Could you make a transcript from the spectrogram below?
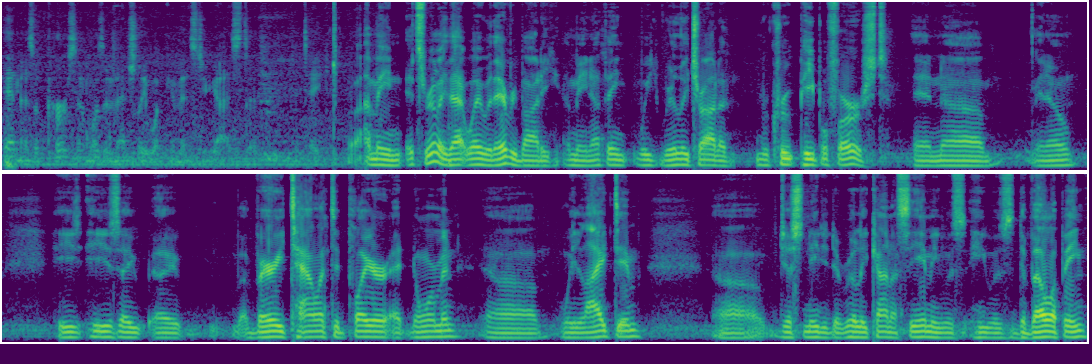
him as a person was eventually what convinced you guys to, to take? I mean, it's really that way with everybody. I mean, I think we really try to recruit people first, and uh, you know, he's he's a, a, a very talented player at Norman. Uh, we liked him. Uh, just needed to really kind of see him. He was he was developing.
